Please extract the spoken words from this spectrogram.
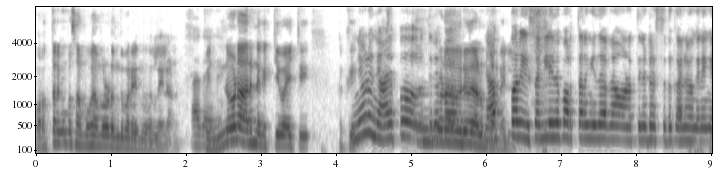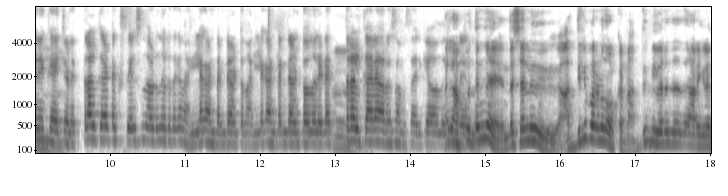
പുറത്തിറങ്ങുമ്പോൾ സമൂഹം നമ്മളോട് എന്ത് പറയുന്നു എന്നുള്ളതിലാണ്. പിന്നോട് ആരും നെഗറ്റീവായിട്ട് ഞാനിപ്പോ എന്നോട് ഞാൻ പറഞ്ഞില്ല. ഇപ്പൊ റീസെന്റ് പുറത്തിറങ്ങിയത് പറഞ്ഞാൽ ഓണത്തിന് ഡ്രസ്സ് എടുക്കാനോ അങ്ങനെ ഇങ്ങനെയൊക്കെ ആയിട്ടാണ്. എത്ര ആൾക്കാർ ടെക്സ്റ്റൈൽസ് അവിടെ നിന്ന് എടുത്തൊക്കെ നല്ല കണ്ടന്റ് ആട്ടോ നല്ല കണ്ടന്റ് ആട്ടോ എന്ന് പറഞ്ഞിട്ട് എത്ര ആൾക്കാരെ അവരെ സംസാരിക്കാൻ അപ്പൊ തന്നെ എന്താ വെച്ചാൽ അതിൽ പറഞ്ഞു നോക്കണ്ട. അത് വിവരം ആരെങ്കിലും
